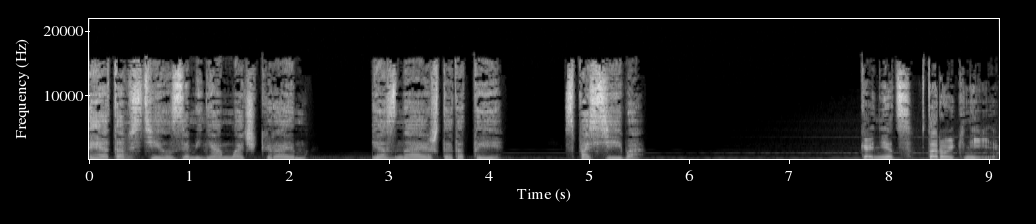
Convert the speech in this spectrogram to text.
«Ты отомстил за меня, матч краем. Я знаю, что это ты. Спасибо!» Конец второй книги.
